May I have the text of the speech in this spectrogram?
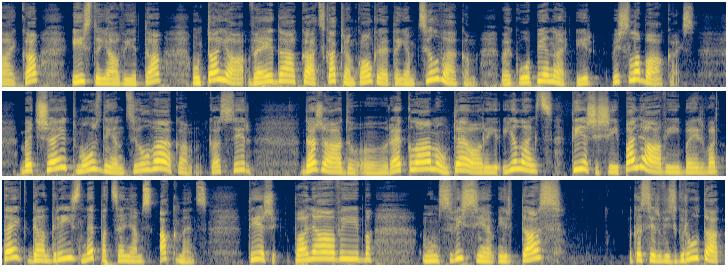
laikā, īstajā vietā un tajā veidā, kāds katram konkrētajam cilvēkam vai kopienai ir vislabākais. Bet šeit mūsdienu cilvēkam, kas ir dažādu uh, reklāmu un teoriju ielēgts, tieši šī paļāvība ir, var teikt, gandrīz nepaceļams akmens. Tieši paļāvība, uh, mums visiem ir tas, kas ir visgrūtāk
